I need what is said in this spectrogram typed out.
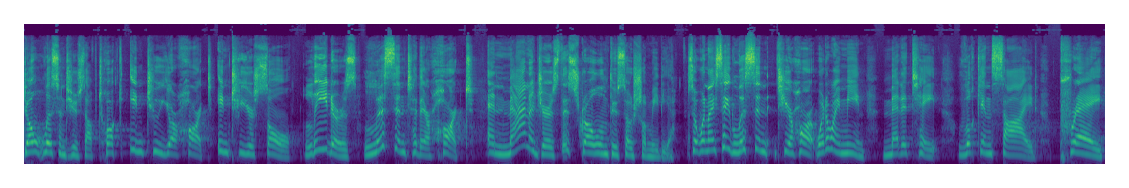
Don't listen to yourself. Talk into your heart, into your soul. Leaders listen to their heart, and managers, they're scrolling through social media. So when I say listen to your heart, what do I mean? Meditate, look inside, pray,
